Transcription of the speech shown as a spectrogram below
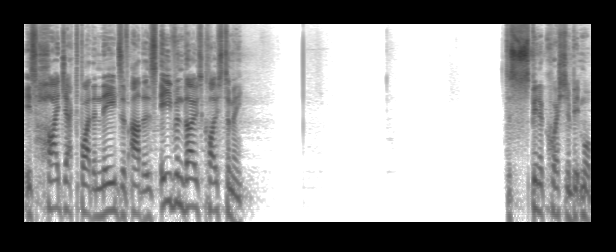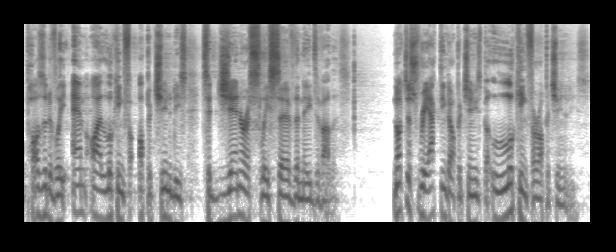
is hijacked by the needs of others, even those close to me? To spin a question a bit more positively, am I looking for opportunities to generously serve the needs of others? Not just reacting to opportunities, but looking for opportunities.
